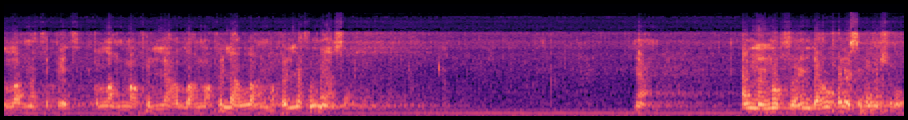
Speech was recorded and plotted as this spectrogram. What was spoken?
اللهم ثبت اللهم اغفر له اللهم اغفر له اللهم اغفر له ثم ينصرف نعم. أما المكث عنده فليس بمشروع.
